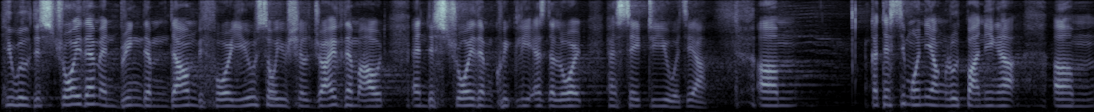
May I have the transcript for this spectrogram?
He will destroy them and bring them down before you, so you shall drive them out and destroy them quickly, as the Lord has said to you. It's yeah. Um, ka-testimony ang lut pa um,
